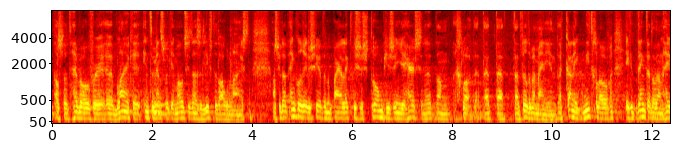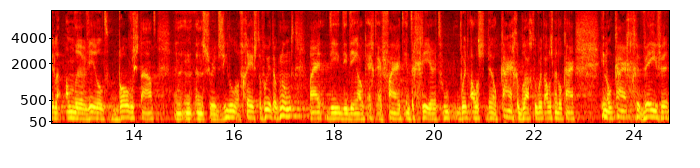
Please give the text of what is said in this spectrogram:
Als we het hebben over eh, belangrijke intermenselijke emoties... dan is het liefde het allerbelangrijkste. Als je dat enkel reduceert tot een paar elektrische stroompjes in je hersenen... dan dat, dat, dat, dat wil er bij mij niet in. Dat kan ik niet geloven. Ik denk dat er een hele andere wereld boven staat. Een, een, een soort ziel of geest, of hoe je het ook noemt. Maar die, die dingen ook echt ervaart, integreert. Hoe wordt alles bij elkaar gebracht? Hoe wordt alles met elkaar in elkaar geweven?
